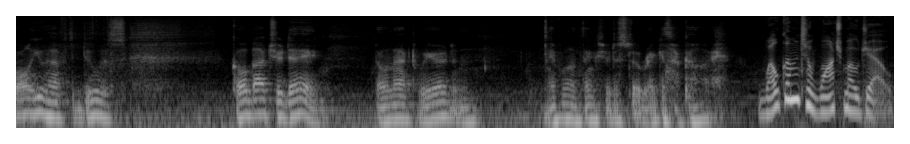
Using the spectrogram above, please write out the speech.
all you have to do is go about your day. Don't act weird, and everyone thinks you're just a regular guy. Welcome to Watch Mojo,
